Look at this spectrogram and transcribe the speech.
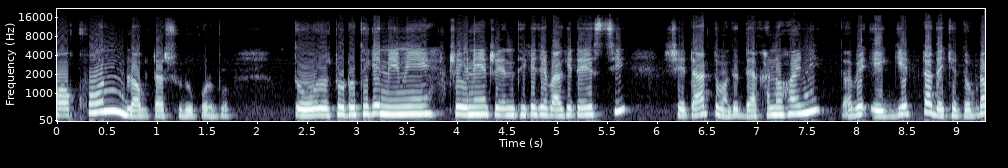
কখন ব্লগটা শুরু করব? তো টোটো থেকে নেমে ট্রেনে, ট্রেন থেকে যে বাকিটা এসছি, সেটা আর তোমাদের দেখানো হয়নি। তবে এই গেটটা দেখে তোমরা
